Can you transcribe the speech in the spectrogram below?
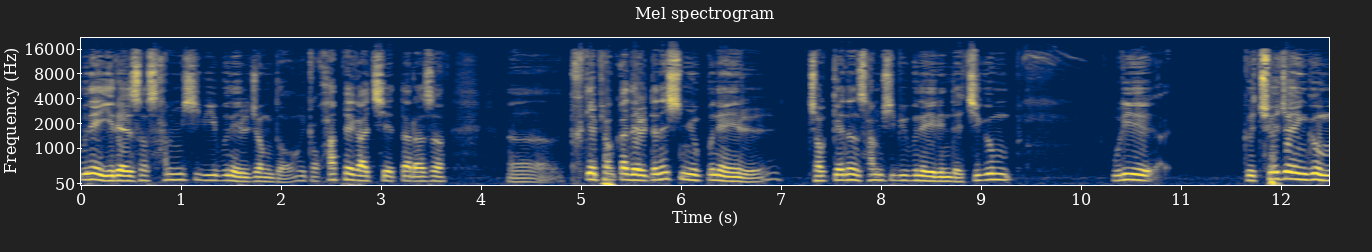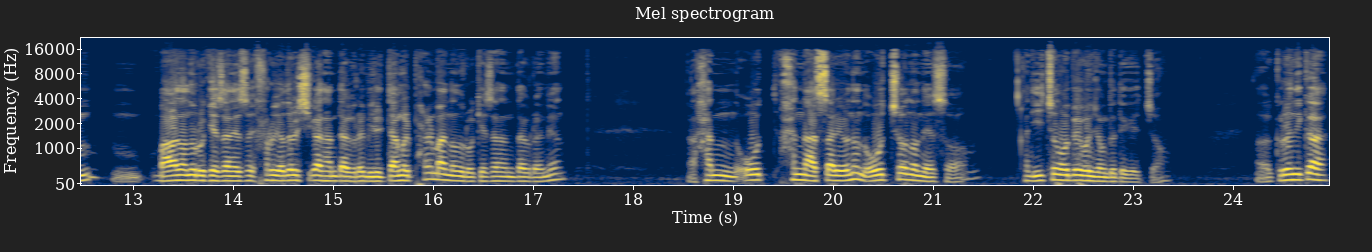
1에서 32분의 1 정도. 그러니까 화폐 가치에 따라서 어, 크게 평가될 때는 16분의 1, 적게는 32분의 1인데 지금 우리 그 최저임금 음, 만 원으로 계산해서 하루 8시간 한다 그러면 일당을 8만 원으로 계산한다 그러면 한, 오, 한 아싸리오는 5천 원에서 한 2,500원 정도 되겠죠. 어, 그러니까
